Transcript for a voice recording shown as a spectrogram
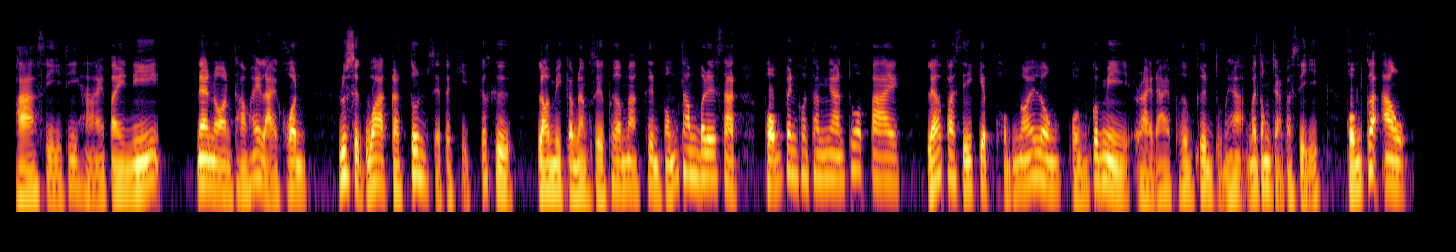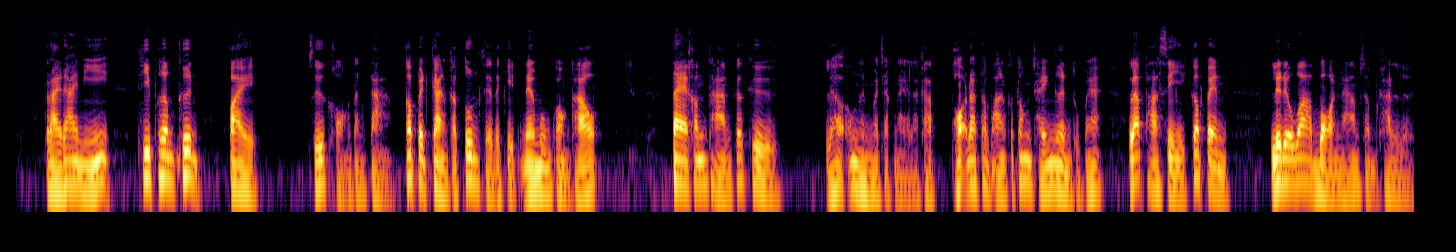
ภาษีที่หายไปนี้ แน่นอนทำให้หลายคน รู้สึกว่ากระตุ้นเศรษฐกิจก็คือ เรามีกำลังซื้อเพิ่มมากขึ้น ผมทำบริษัท ผมเป็นคนทำงานทั่วไป แล้วภาษีเก็บผมน้อยลง ผมก็มีรายได้เพิ่มขึ้นถูกไหมฮะไม่ต้องจ่ายภาษี ผมก็เอารายได้นี้ที่เพิ่มขึ้นไปซื้อของต่างๆ ก็เป็นการกระตุ้นเศรษฐกิจในมุมของเขา แต่คำถามก็คือแล้วเอาเงินมาจากไหนล่ะครับ เพราะรัฐบาลก็ต้องใช้เงินถูกไหมและภาษีก็เป็นเรียกได้ว่าบ่อน้ำสำคัญเลย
